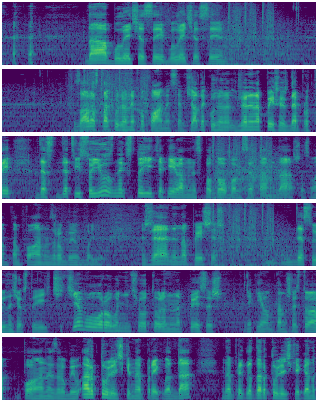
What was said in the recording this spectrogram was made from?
да, були часи, були часи. Зараз так уже не пофанися. В чатик уже, вже не напишеш, де проти, де, де твій союзник стоїть, який вам не сподобався, там, да, щось вам там погано зробив в бою. Вже не напишеш, де союзничок стоїть. Чи, чи ворогу нічого теж не напишеш, який вам там щось того погане зробив. Артулечки, наприклад, да? Наприклад, Артулечки, яка ну,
